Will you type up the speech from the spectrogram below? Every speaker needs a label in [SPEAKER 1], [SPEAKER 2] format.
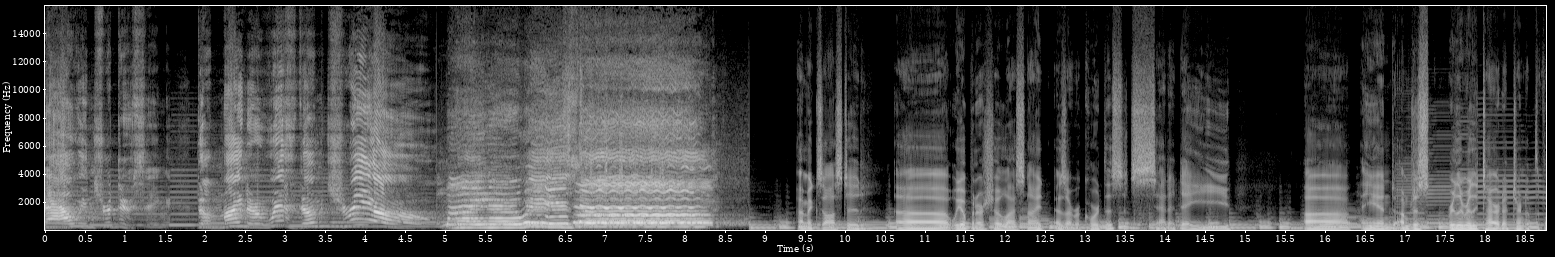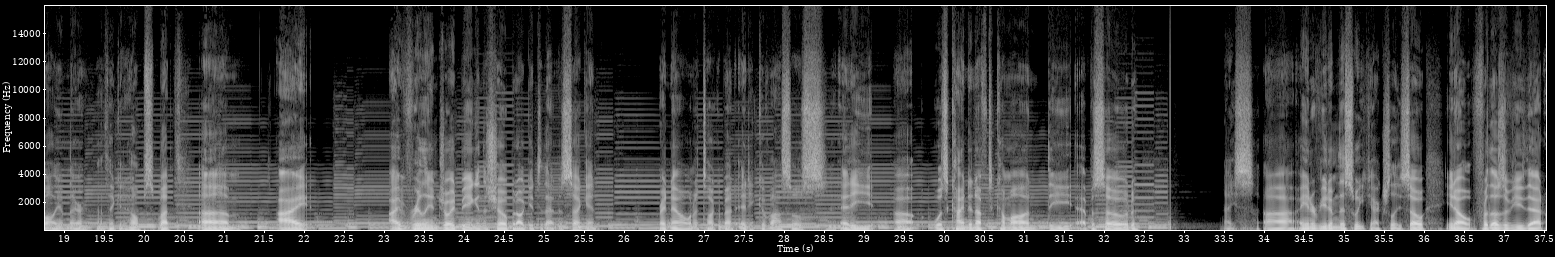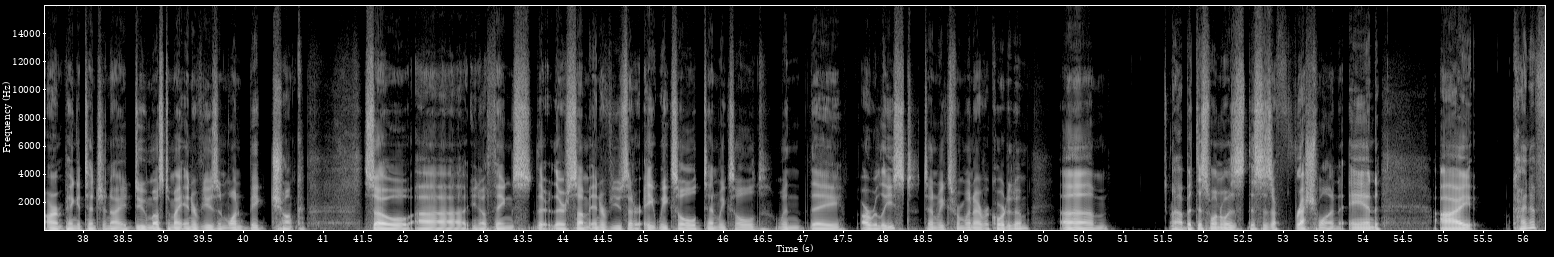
[SPEAKER 1] Now introducing the Minor Wisdom Trio.
[SPEAKER 2] Minor wisdom.
[SPEAKER 3] I'm exhausted. Uh, we opened our show last night as I record this. It's Saturday. Uh, and I'm just really, really tired. I turned up the volume there. I think it helps. But um, I, I've really enjoyed being in the show, but I'll get to that in a second. Right now, I want to talk about Eddy Cavazos. Eddy uh, was kind enough to come on the episode. Nice. Uh, I interviewed him this week, actually. So, you know, for those of you that aren't paying attention, I do most of my interviews in one big chunk. So, uh, you know, things, there, there's some interviews that are eight weeks old, 10 weeks old when they are released, 10 weeks from when I recorded them. Um, uh, but this one was, this is a fresh one. And I kind of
